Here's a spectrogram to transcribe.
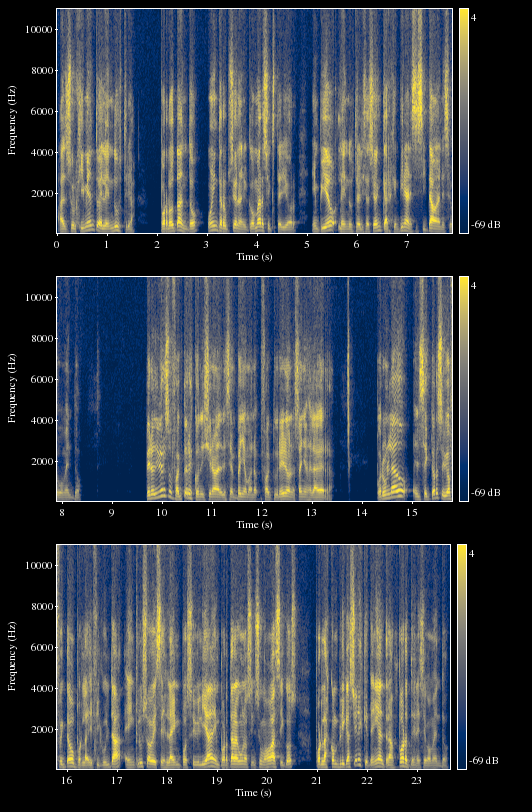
al surgimiento de la industria. Por lo tanto, una interrupción en el comercio exterior impidió la industrialización que Argentina necesitaba en ese momento. pero diversos factores condicionaron el desempeño manufacturero en los años de la guerra. Por un lado, el sector se vio afectado por la dificultad e incluso a veces la imposibilidad de importar algunos insumos básicos por las complicaciones que tenía el transporte en ese momento.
